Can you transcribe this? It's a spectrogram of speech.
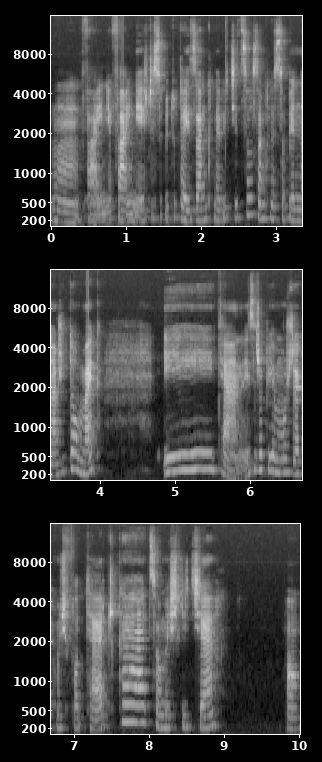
Mm, fajnie, fajnie. Jeszcze sobie tutaj zamknę, wiecie co? Zamknę sobie nasz domek i ten, i zrobię może jakąś foteczkę. Co myślicie? O.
